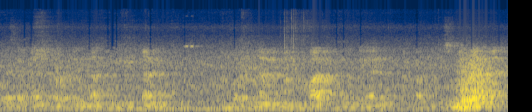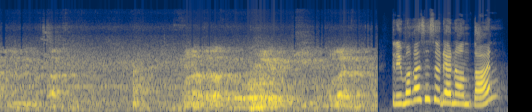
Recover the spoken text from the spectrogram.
berdasarkan penyidikan nomor 654 kemudian 479 dan 651 mana telah terperoleh bukti permulaan. Terima kasih sudah nonton.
